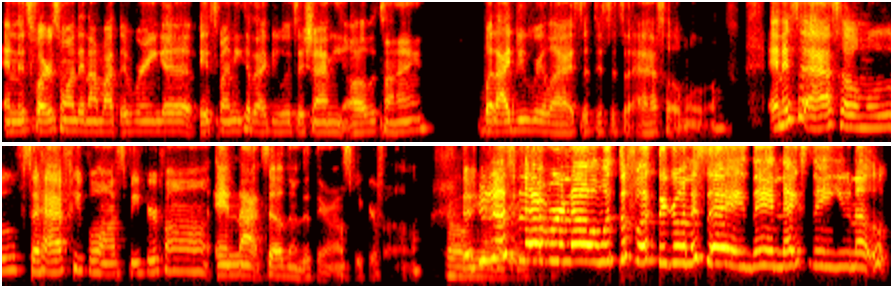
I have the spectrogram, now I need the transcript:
And this first one that I'm about to bring up, it's funny because I do it to Shawnee all the time but I do realize that this is an asshole move. And it's an asshole move to have people on speakerphone and not tell them that they're on speakerphone. Because oh, yeah. you just never know what the fuck they're going to say. Then next thing you know,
